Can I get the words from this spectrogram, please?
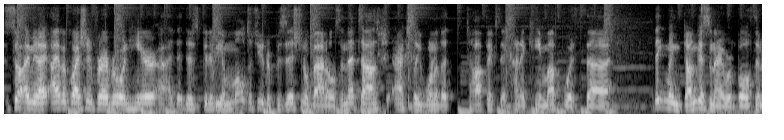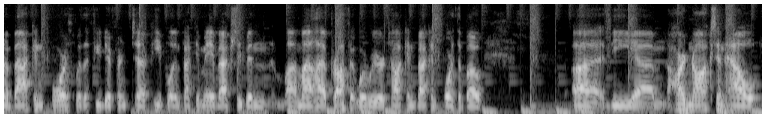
So, I mean, I, I have a question for everyone here. Uh, there's going to be a multitude of positional battles, and that's actually one of the topics that kind of came up with uh, think Mundungus and I were both in a back and forth with a few different uh, people. In fact, it may have actually been Mile High Profit where we were talking back and forth about uh, the um, hard knocks and how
